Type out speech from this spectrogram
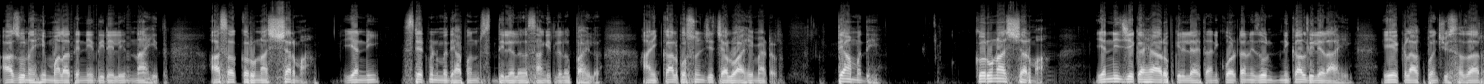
अजूनही मला त्यांनी दिलेले नाहीत. असं करुणा शर्मा यांनी स्टेटमेंटमध्ये आपण दिलेलं सांगितलेलं पाहिलं. आणि कालपासून जे चालू आहे मॅटर त्यामध्ये करुणा शर्मा यांनी जे काही आरोप केलेले आहेत आणि कोर्टाने जो निकाल दिलेला आहे एक लाख पंचवीस हजार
